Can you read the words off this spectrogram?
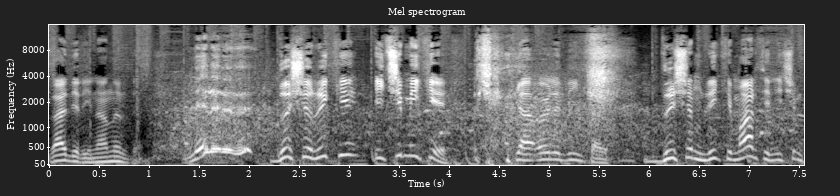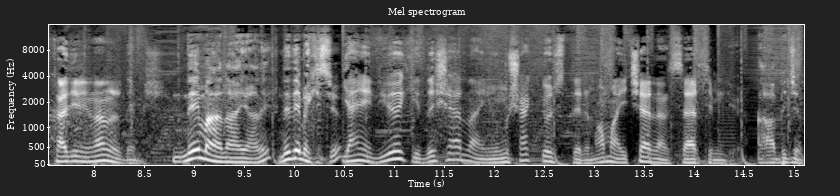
Kadir inanırdı. Ne ne ne ne? Dışı Ricky, içim iki. ya öyle değil tabii. Dışım Ricky Martin, içim Kadir inanır demiş. Ne mana yani? Ne demek istiyor? Yani diyor ki dışarıdan yumuşak gösteririm ama içeriden sertim diyor. Abicim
